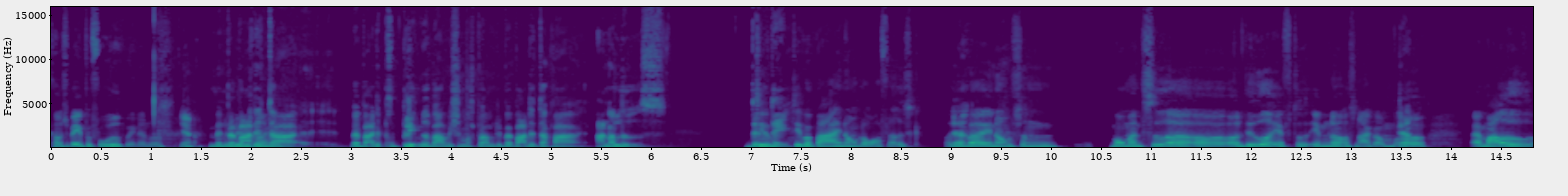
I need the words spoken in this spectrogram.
komme tilbage på fod på en eller anden måde. Ja. Men hvad var det, der... Hvad var det problemet var, hvis jeg må spørge om det? Hvad var det, der var anderledes den det, dag? det var bare enormt overfladisk, og Ja. det var enormt sådan, hvor man sidder og, og leder efter emner at snakke om, Ja. og er meget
